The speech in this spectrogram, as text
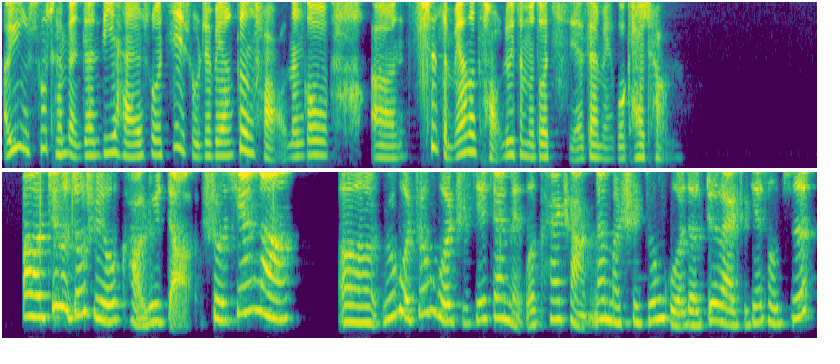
呃运输成本更低，还是说技术这边更好，能够呃是怎么样的考虑这么多企业在美国开厂？哦，这个都是有考虑的。首先呢，呃，如果中国直接在美国开厂，那么是中国的对外直接投资。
